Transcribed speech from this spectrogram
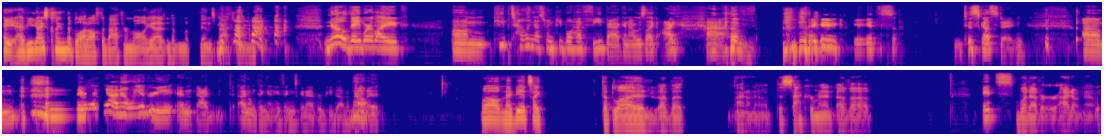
Hey, have you guys cleaned the blood off the bathroom wall yet in the men's bathroom? no, they were like, um, keep telling us when people have feedback, and I was like, I have. like it's disgusting. Um, and they were like, yeah, no, we agree, and I I don't think anything's gonna ever be done about it. well, maybe it's like the blood of a, I don't know, the sacrament of a It's whatever. I don't know.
